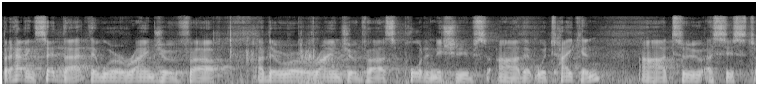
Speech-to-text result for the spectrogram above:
But having said that, there were a range of there were a range of support initiatives that were taken uh, to assist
